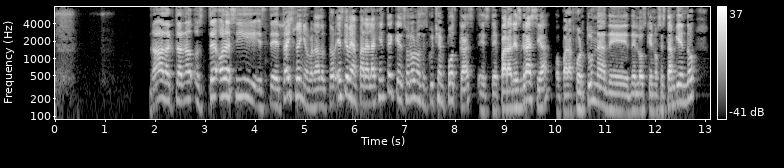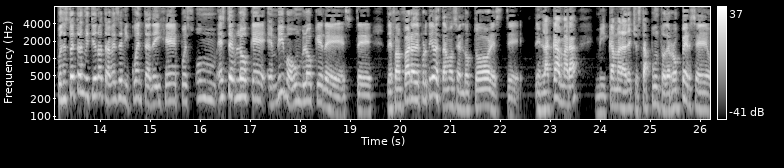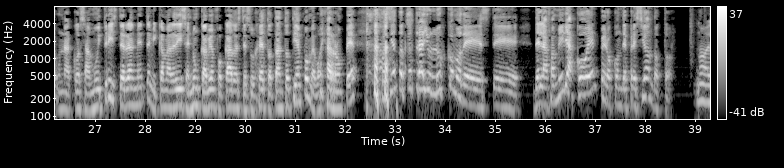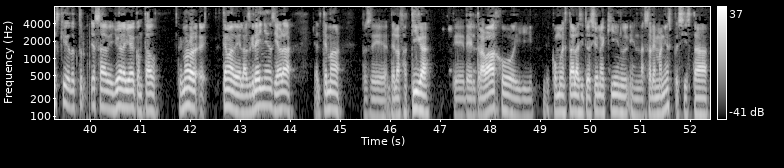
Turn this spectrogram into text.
No, doctor, no, usted ahora sí, este, trae sueño, ¿verdad, doctor? Es que vean, para la gente que solo nos escucha en podcast, este, para desgracia o para fortuna de, de los que nos están viendo, pues estoy transmitiendo a través de mi cuenta de IG, pues un, este bloque en vivo, un bloque de, este, de fanfara deportiva, estamos el doctor, este, en la cámara, mi cámara de hecho está a punto de romperse, una cosa muy triste realmente. Mi cámara dice, nunca había enfocado este sujeto tanto tiempo, me voy a romper. Pues siento que trae un look como de este de la familia Cohen, pero con depresión, doctor. No, es que doctor, ya sabe, yo le había contado. Primero eh, el tema de las greñas y ahora el tema pues de, de la fatiga del trabajo y de cómo está la situación aquí en, en las Alemanias, pues sí está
